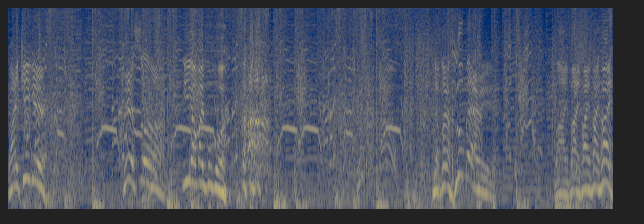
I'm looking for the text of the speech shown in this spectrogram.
Vai, King. Isso. Ih, a Mai bugou. E agora Blueberry. Vai, vai, vai, vai, vai.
